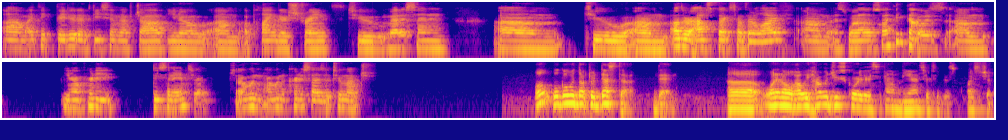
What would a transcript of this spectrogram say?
Um, I think they did a decent enough job, you know, um, applying their strength to medicine. Um, to um, other aspects of their life um, as well. So I think that was, um, you know, a pretty decent answer. So I wouldn't I wouldn't criticize it too much. Well, we'll go with Dr. Desta then. Uh, want to know how how would you score this um, the answer to this question?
